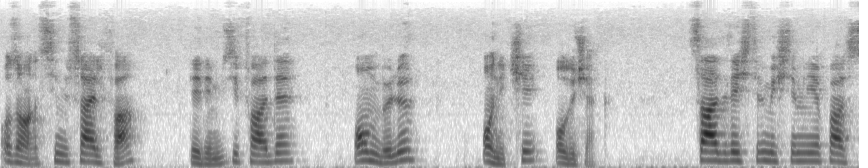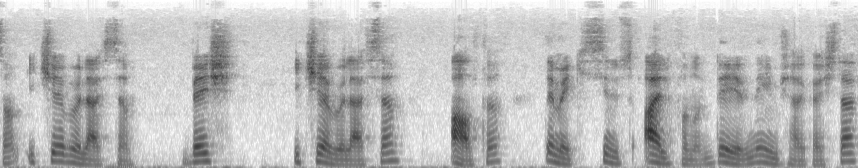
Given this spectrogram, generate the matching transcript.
o zaman sinüs alfa dediğimiz ifade 10 bölü 12 olacak. Sadeleştirme işlemini yaparsam 2'ye bölersem 5, 2'ye bölersem 6. Demek ki sinüs alfanın değeri neymiş arkadaşlar?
